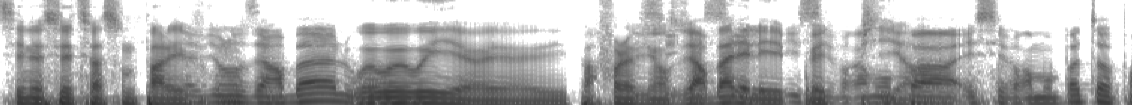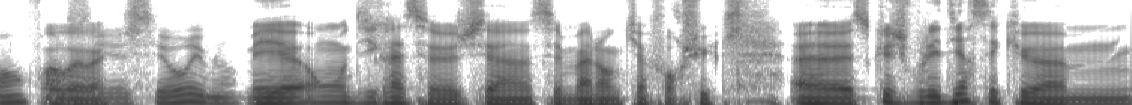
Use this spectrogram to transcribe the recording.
C'est une, c'est une façon de parler. La violence verbale. Oui, ou- oui, oui. euh, parfois, la violence verbale, elle est et c'est vraiment pire. pas et c'est vraiment pas top. Hein. Enfin, Ouais, ouais, c'est- horrible. hein. Mais euh, on digresse, euh, c'est ma langue qui a fourchu. Euh, ce que je voulais dire, c'est que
